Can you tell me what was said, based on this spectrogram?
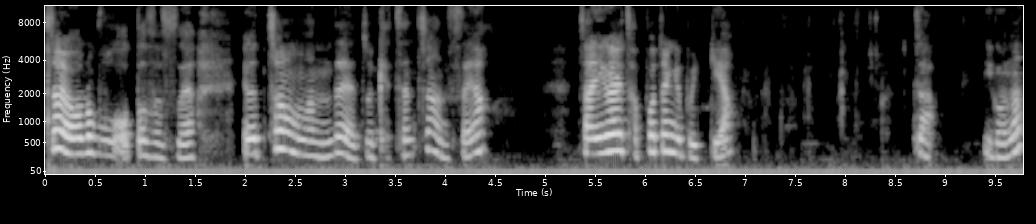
자, 여러분 어떠셨어요? 이거 처음 하는데 좀 괜찮지 않으세요? 자, 이걸 다 포장해 볼게요. 자, 이거는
